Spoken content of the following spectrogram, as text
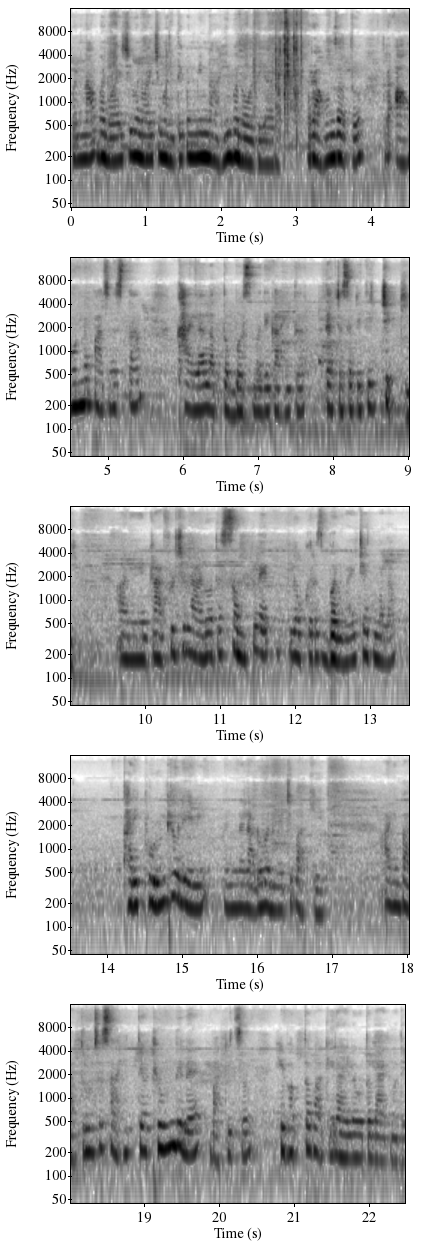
पण ना बनवायची बनवायची म्हणते पण मी नाही बनवते यार. राहून जातं. तर आहोंना पाच वाजता खायला लागतं बसमध्ये काही तर त्याच्यासाठी ती चिक्की. आणि ड्रायफ्रूटचे लाडू आता संपलेत. लवकरच बनवायचे आहेत मला. खाली फोडून ठेवली आहे मी पण लाडू बनवायची बाकी आहेत. आणि बाथरूमचं साहित्य ठेवून दिलं आहे बाकीचं. हे फक्त बाकी राहिलं होतं बॅगमध्ये.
